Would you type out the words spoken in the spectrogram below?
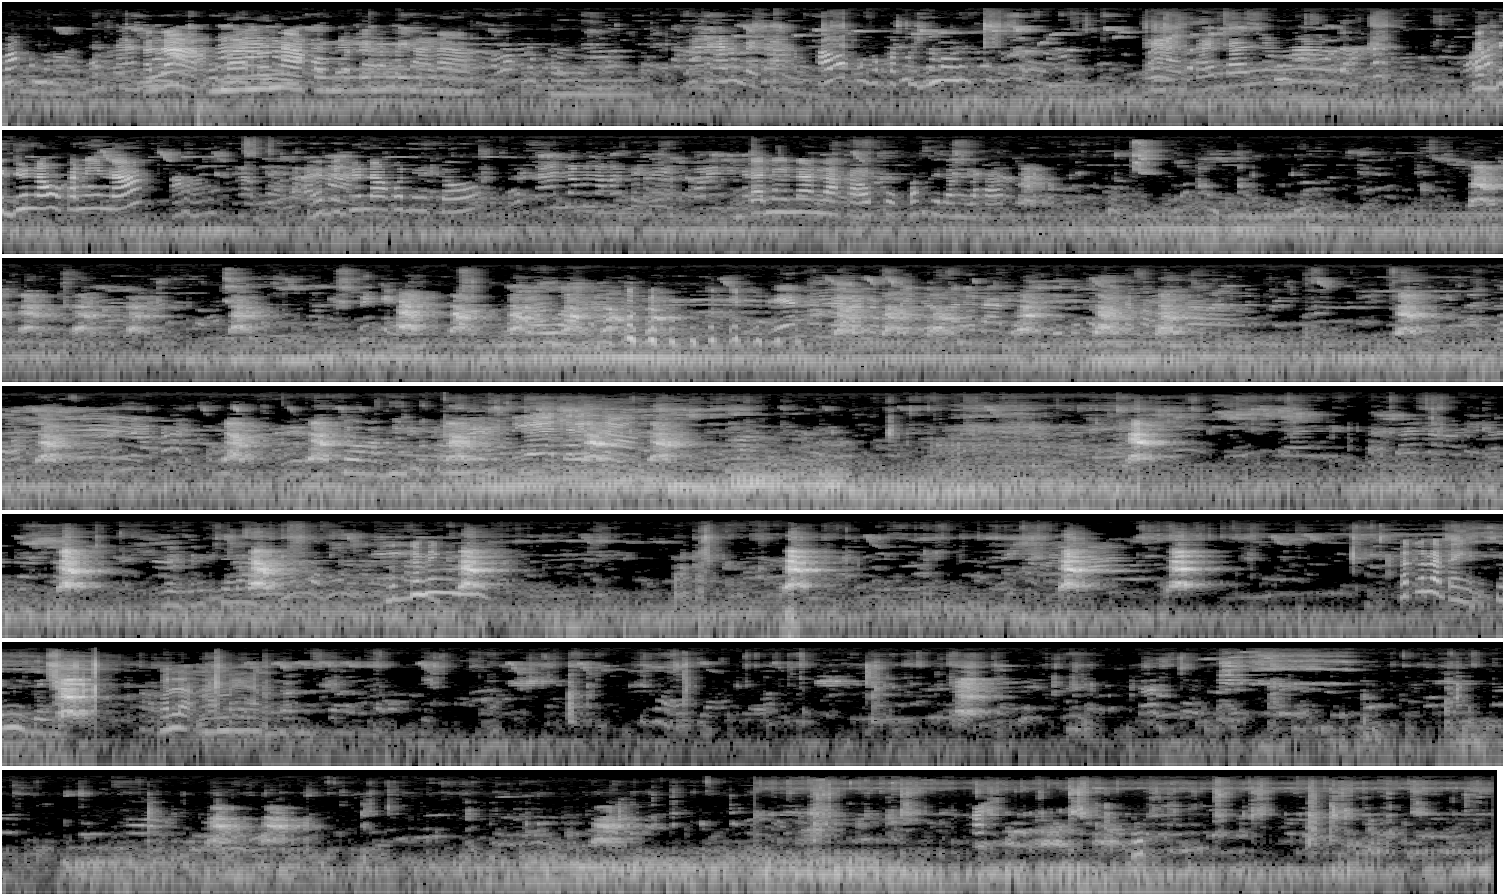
Hala, umano na ako, malimlim na. Hawak ko kapatid mo. Yan, dandan na. Nag-video na ako kanina? May video na ako dito. Kanina nakaupo pa silang lahat. Nakawa. Ayan na meron ng video kanila dito sa pinakauna. Sige, diretso. Magdaming na. Ba't wala tayong sindi? Wala, mamaya. Opa.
